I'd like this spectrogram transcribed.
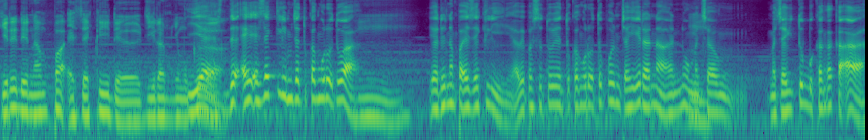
Kira dia nampak exactly the jiran punya muka Yes lah. dia Exactly macam tukang urut tu lah. Hmm. Ya dia nampak exactly. Habis lepas tu yang tukang urut tu pun Macam heran lah. No macam Macam itu bukan kakak lah.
